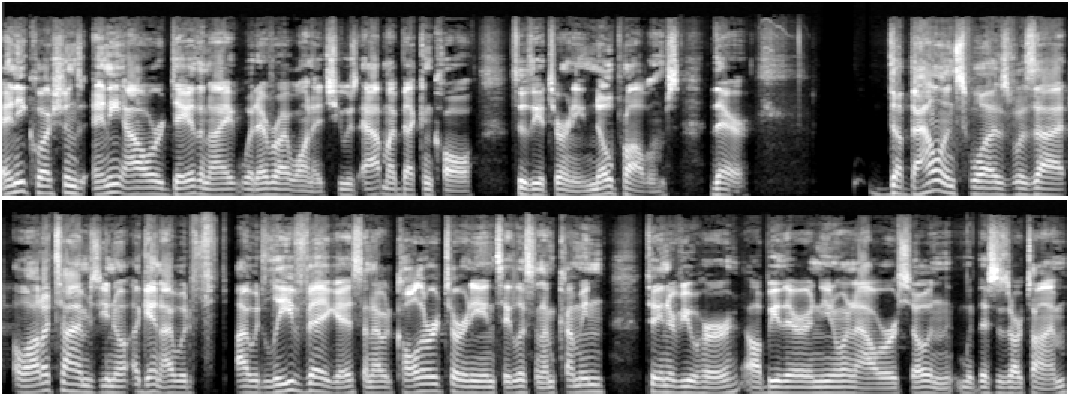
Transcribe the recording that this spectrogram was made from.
any questions, any hour, day of the night, whatever I wanted. She was at my beck and call through the attorney. No problems there the balance was was that a lot of times you know again i would i would leave vegas and i would call her attorney and say listen i'm coming to interview her. I'll be there in you know an hour or so and this is our time.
